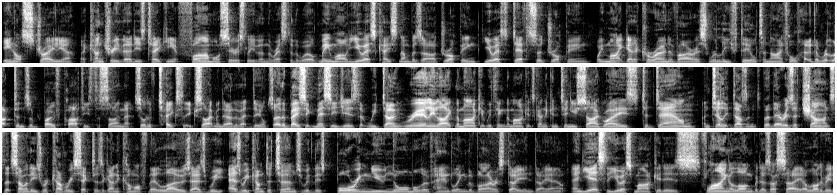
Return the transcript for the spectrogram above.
in Australia, a country that is taking it far more seriously than the rest of the world. Meanwhile, US case numbers are dropping, US deaths are dropping. We might get a coronavirus relief deal tonight, although the reluctance of both parties to sign that sort of takes the excitement out of that deal. So the basic message is that we don't really like the market. We think the market's going to continue sideways to down until it doesn't, but there is a chance that some of these recovery sectors are going to come off their lows as we as we come to terms with this boring new normal of handling the virus day in day out. And yes, the US market is flying along, but as I say, a lot of it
